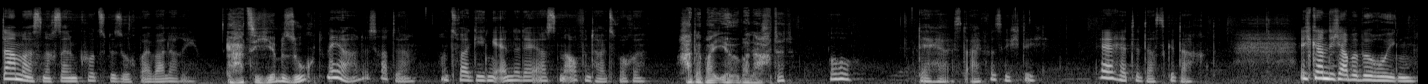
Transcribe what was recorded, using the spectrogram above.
Damals nach seinem Kurzbesuch bei Valerie. Er hat sie hier besucht? Ja, das hat er. Und zwar gegen Ende der ersten Aufenthaltswoche. Hat er bei ihr übernachtet? Oh, der Herr ist eifersüchtig. Wer hätte das gedacht? Ich kann dich aber beruhigen.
